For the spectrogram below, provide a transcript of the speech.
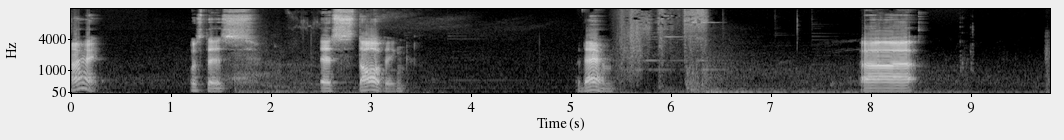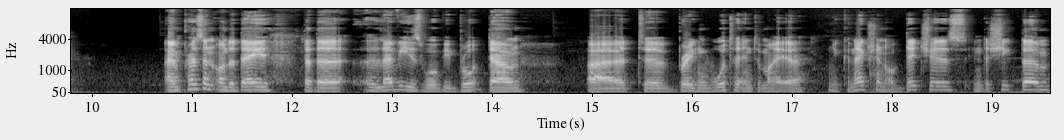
Alright. What's this? They're starving. Damn. Uh, I'm present on the day that the levees will be brought down uh, to bring water into my uh, new connection of ditches in the sheikdom.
